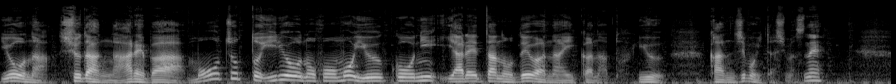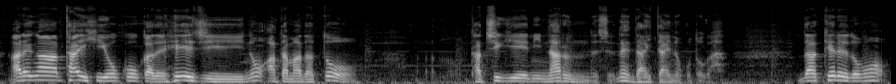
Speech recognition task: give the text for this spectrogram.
ような手段があればもうちょっと医療の方も有効にやれたのではないかなという感じもいたしますね。あれが対費用効果で平時の頭だと立ち消えになるんですよね大体のことが。だけれども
